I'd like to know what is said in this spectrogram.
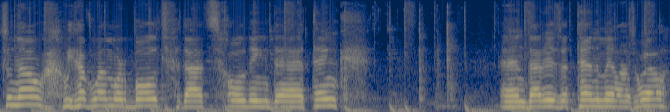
So now we have one more bolt that's holding the tank and that is a 10 mil as well.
